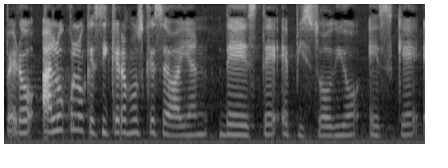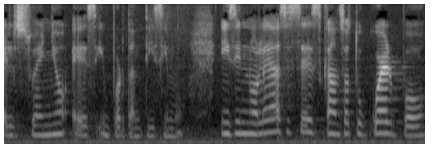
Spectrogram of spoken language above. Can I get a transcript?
Pero algo con lo que sí queremos que se vayan de este episodio es que el sueño es importantísimo. Y si no le das ese descanso a tu cuerpo,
